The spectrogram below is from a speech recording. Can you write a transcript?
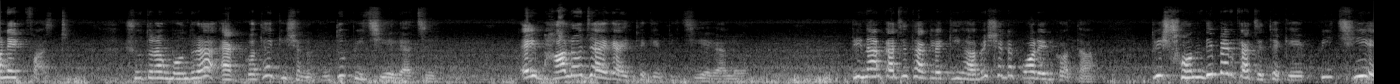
অনেক ফাস্ট সুতরাং বন্ধুরা, এক কথায় কিষাণু কিন্তু পিছিয়ে গেছে। এই ভালো জায়গায় থেকে পিছিয়ে গেল। টিনার কাছে থাকলে কি হবে সেটা পরের কথা। সন্দীপের কাছে থেকে পিছিয়ে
